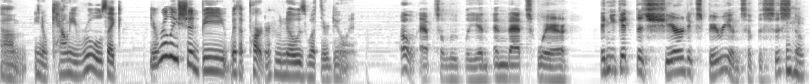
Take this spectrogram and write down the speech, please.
um, you know county rules, like you really should be with a partner who knows what they're doing. Oh, absolutely, and and that's where and you get the shared experience of the system. Mm-hmm.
